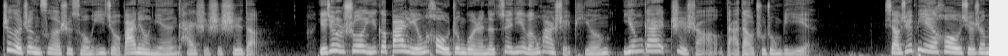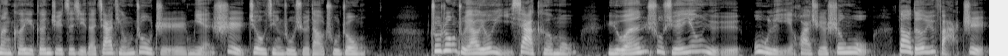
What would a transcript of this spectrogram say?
这个政策是从一九八六年开始实施的。也就是说，一个八零后中国人的最低文化水平应该至少达到初中毕业。小学毕业后，学生们可以根据自己的家庭住址免试就近入学到初中。初中主要有以下科目：语文、数学、英语、物理、化学、生物、道德与法治、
